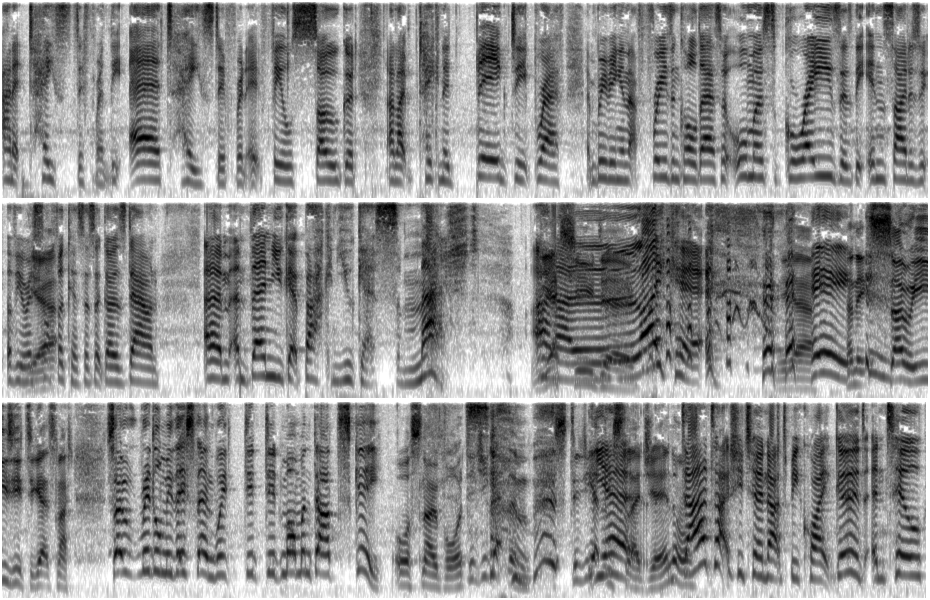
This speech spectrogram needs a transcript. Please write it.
and it tastes different. The air tastes different. It feels so good. I like taking a big deep breath and breathing in that freezing cold air so it almost grazes the inside of your Yeah. esophagus as it goes down um, and then you get back and you get smashed and Yes, I you do. like it Yeah, and it's so easy to get smashed. So riddle me this then: Wait, did did mom and dad ski or snowboard? Did you get them? Did you get them sledging? Or? Dad actually turned out to be quite good until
